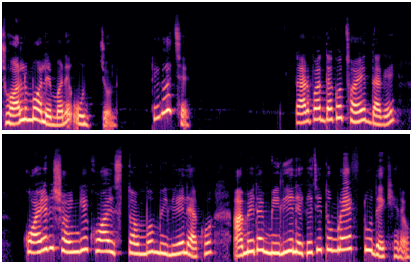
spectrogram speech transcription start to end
ঝলমলে মানে উজ্জ্বল, ঠিক আছে? তারপর দেখো ছয়ের দাগে, কয়ের সঙ্গে খোয়া স্তম্ভ মিলিয়ে লেখো, আমি এটা মিলিয়ে লিখেছি, তোমরা একটু দেখে নাও।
